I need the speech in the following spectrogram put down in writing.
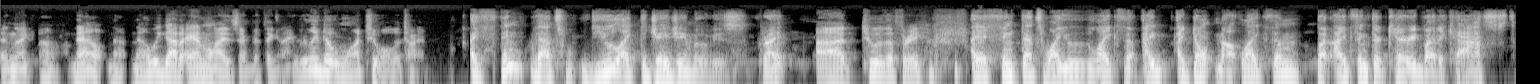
and like, oh, now now, now we got to analyze everything. I really don't want to all the time. I think that's. Do you like the JJ movies? Right. Uh, two of the three. I think that's why you like them. I I don't not like them, but I think they're carried by the cast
